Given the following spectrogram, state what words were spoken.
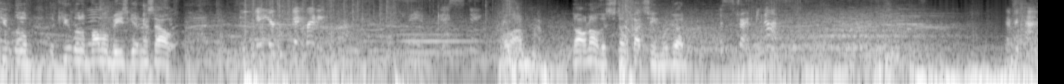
Cute little, the cute little bumblebee's getting us out. Get your, get ready. Hold on. No, no, there's still cutscene. We're good. This is driving me nuts. Every time.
